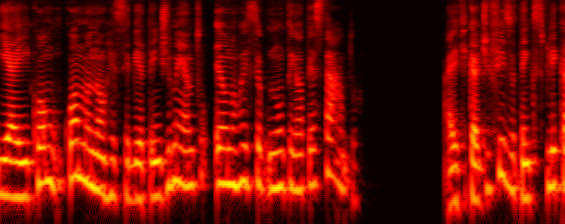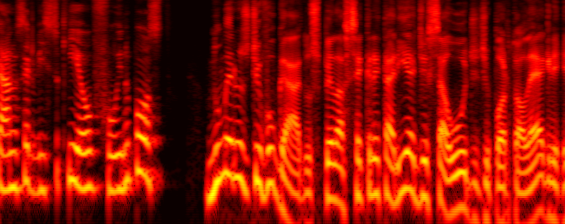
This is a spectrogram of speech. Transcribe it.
E aí, como, como eu não recebi atendimento, eu não recebo, não tenho atestado. Aí fica difícil, eu tenho que explicar no serviço que eu fui no posto. Números divulgados pela Secretaria de Saúde de Porto Alegre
